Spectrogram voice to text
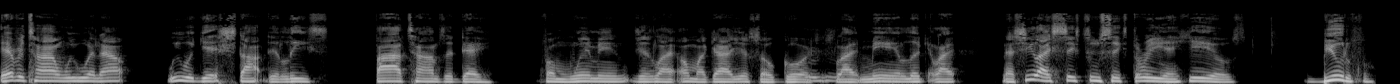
every time we went out, we would get stopped at least five times a day from women just like, oh my God, you're so gorgeous. Mhm. Like men looking like, now she like six two, six three in heels. Beautiful.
